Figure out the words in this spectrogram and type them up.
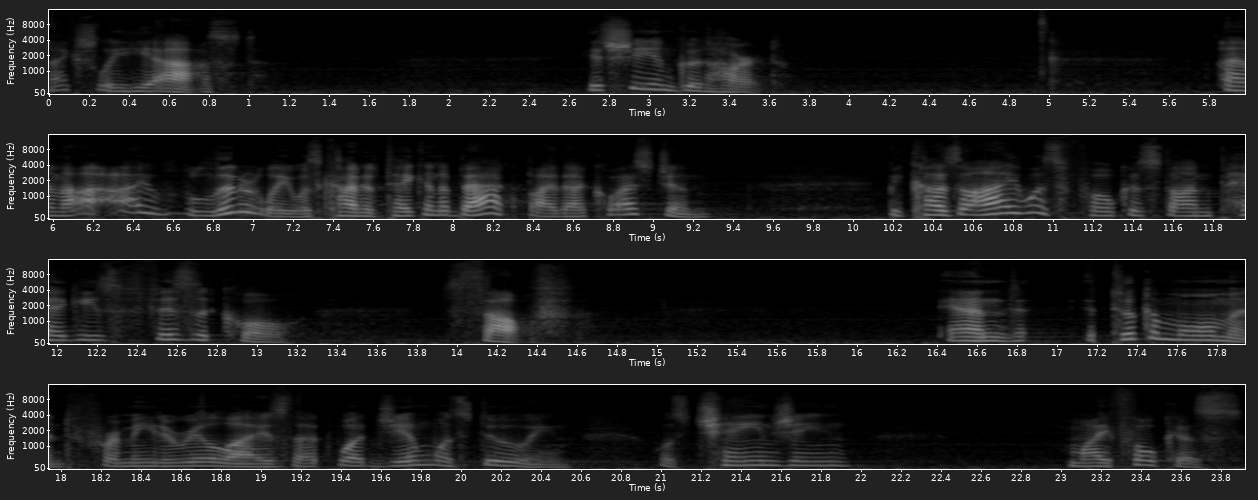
actually, he asked, Is she in good heart? And I, I literally was kind of taken aback by that question because I was focused on Peggy's physical self. And it took a moment for me to realize that what Jim was doing was changing my focus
